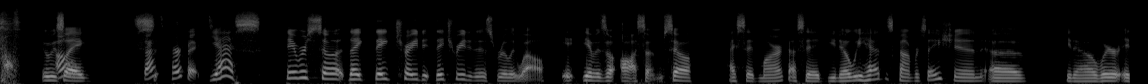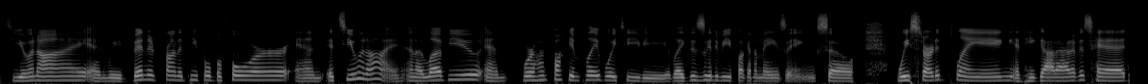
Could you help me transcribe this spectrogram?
It was Oh, like that's perfect. yes. They were so like they traded they treated us really well. It, it was awesome. So I said, Mark, I said, you know, we had this conversation of, you know, we're it's you and I, and we've been in front of people before, and it's you and I, and I love you, and we're on fucking Playboy TV. Like this is gonna be fucking amazing. So we started playing, and he got out of his head,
